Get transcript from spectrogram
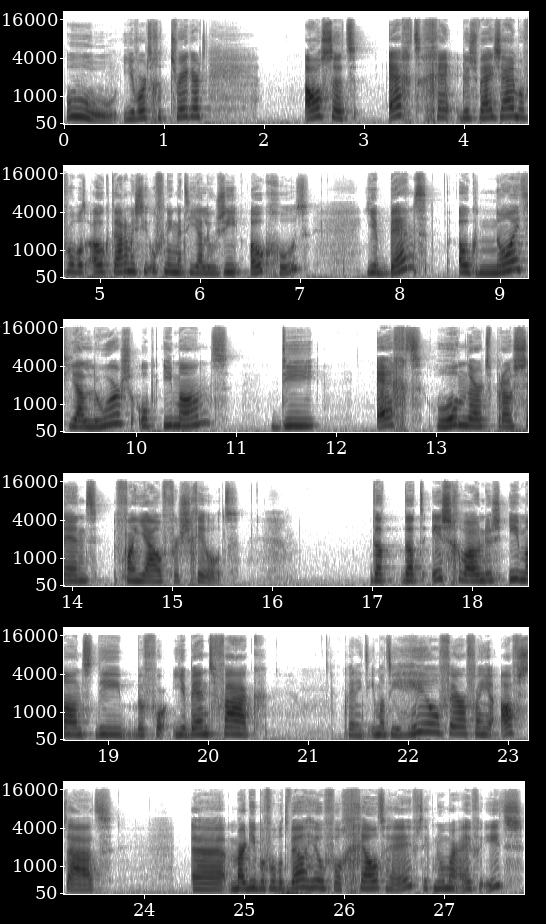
oeh, je wordt getriggerd. Als het echt, dus wij zijn bijvoorbeeld ook, daarom is die oefening met die jaloezie ook goed. Je bent ook nooit jaloers op iemand die echt 100% van jou verschilt. Dat, dat is gewoon dus iemand die. Je bent vaak. Ik weet niet, iemand die heel ver van je afstaat. Uh, maar die bijvoorbeeld wel heel veel geld heeft. Ik noem maar even iets.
